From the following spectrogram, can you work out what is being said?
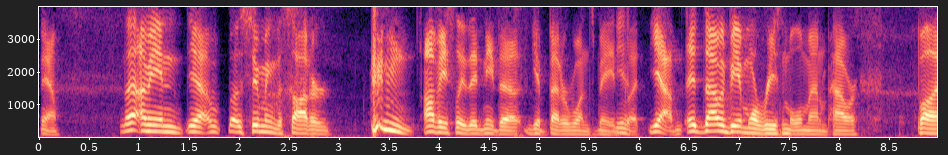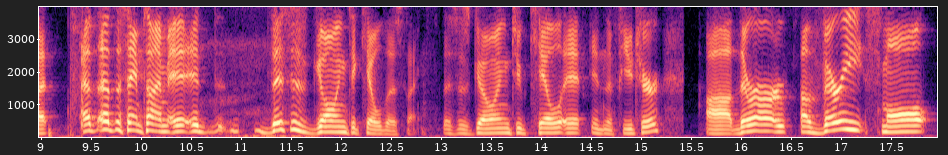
Yeah. I mean, yeah, assuming the solder, obviously they'd need to get better ones made, Yeah. but yeah, it, that would be a more reasonable amount of power. But at, at the same time, it, it this is going to kill this thing. This is going to kill it in the future. Uh, there are a very small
